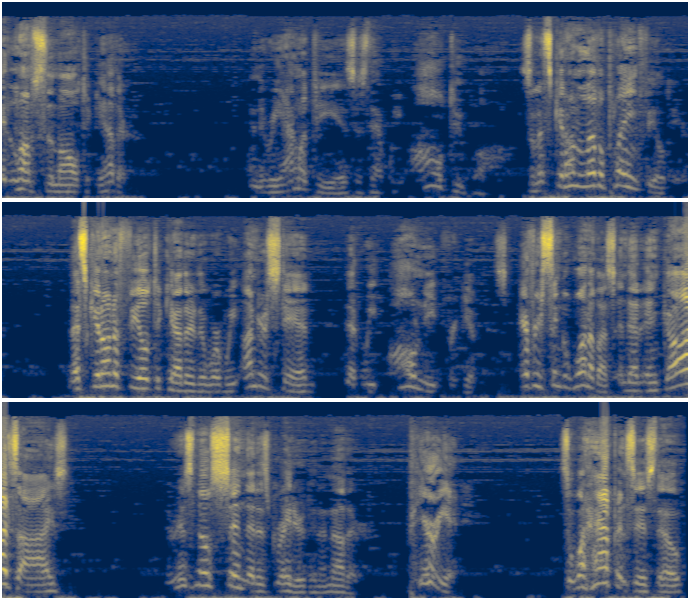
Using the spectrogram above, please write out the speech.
it lumps them all together. And the reality is, is that we all do wrong. So let's get on a level playing field here. Let's get on a field together that where we understand that we all need forgiveness. Every single one of us. And that in God's eyes, there is no sin that is greater than another. Period. So what happens is, though,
